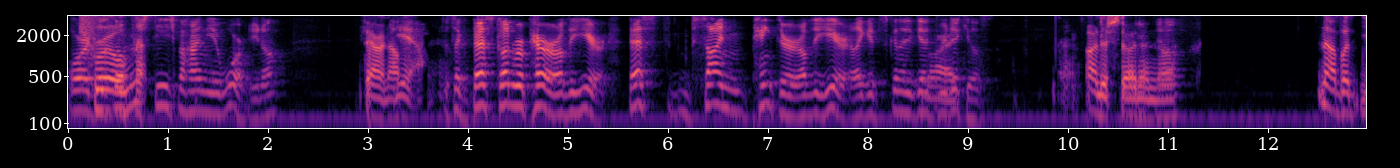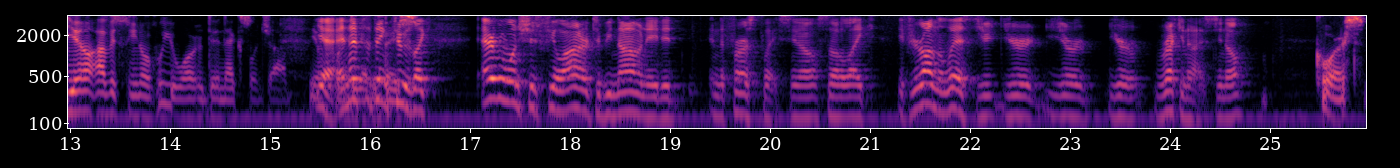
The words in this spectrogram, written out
or there's True. no prestige behind the award. You know, fair enough. Yeah. it's like best gun repairer of the year, best sign painter of the year. Like it's gonna get Right. ridiculous. understood. You And uh, no, but you know, obviously, you know who you are, who did an excellent job. you know, yeah, and that's the together thing too is like everyone should feel honored to be nominated in the first place. You know, so like if you're on the list, you're you're you're you're recognized. You know. Of course,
